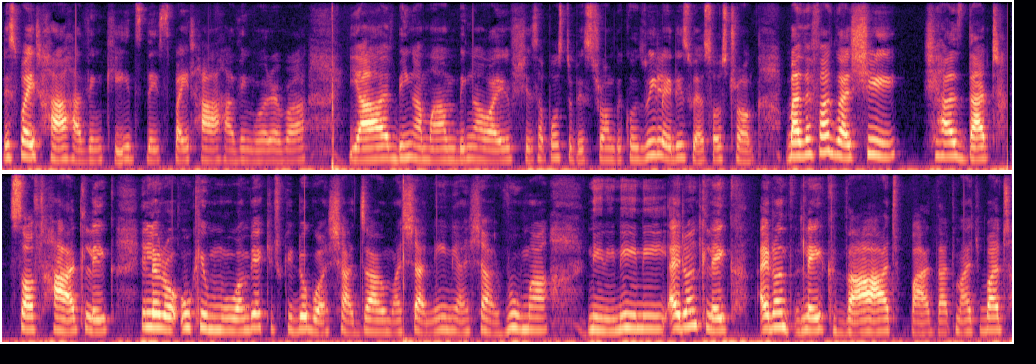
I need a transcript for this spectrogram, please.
despite her having kids despite her having whatever. Yeah being a mom being a wife she's supposed to be strong because we ladies we are so strong. But the fact that she she has that soft heart like ile ro ukimwambia kitu kidogo ashajaa masha nini ashavuma nini nini. I don't like i don't like that part that much but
